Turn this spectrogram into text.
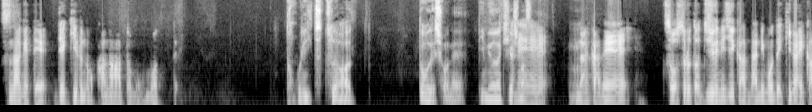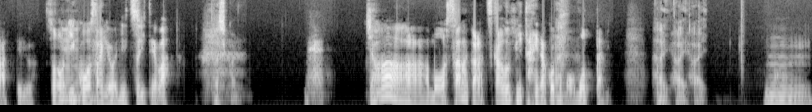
つなげてできるのかなとも思って。取りつつは、どうでしょうね。微妙な気がしますね。ね、うんなんかね、そうすると12時間何もできないかっていう、その移行作業については。確かに。じゃあ、もうサラから使うみたいなことも思ったり。はいはいはい。うん。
